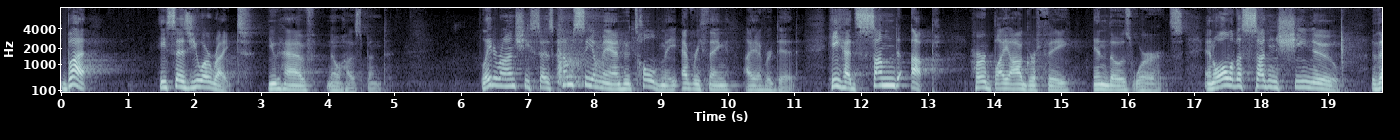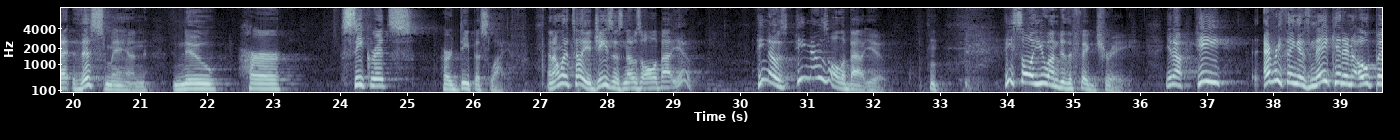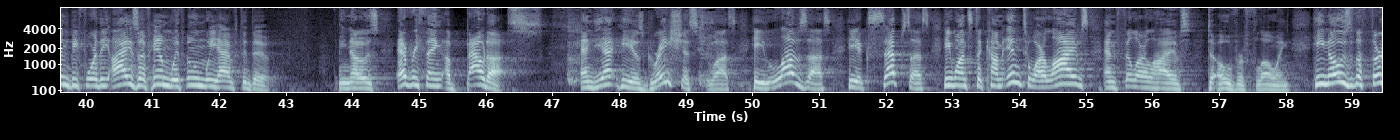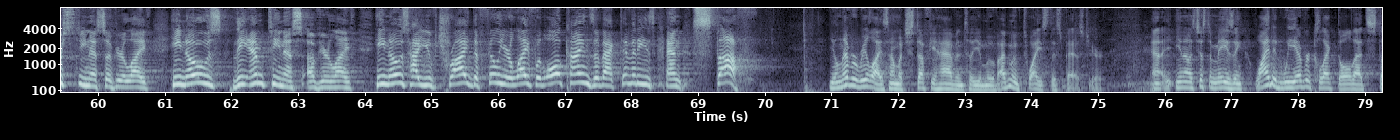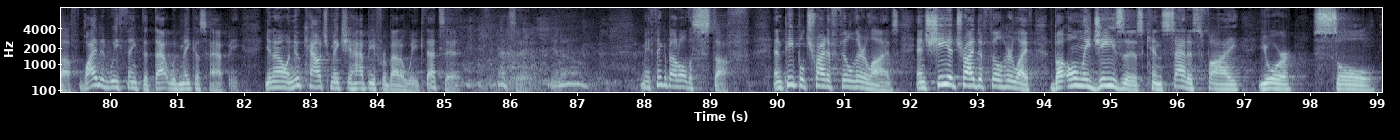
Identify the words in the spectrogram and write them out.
But he says, You are right. You have no husband. Later on, she says, Come see a man who told me everything I ever did. He had summed up her biography in those words. And all of a sudden, she knew that this man knew her secrets, her deepest life. And I want to tell you, Jesus knows all about you. He knows, he knows all about you. Hmm. He saw you under the fig tree. You know, he, everything is naked and open before the eyes of him with whom we have to do. He knows everything about us. And yet he is gracious to us. He loves us. He accepts us. He wants to come into our lives and fill our lives to overflowing. He knows the thirstiness of your life. He knows the emptiness of your life. He knows how you've tried to fill your life with all kinds of activities and stuff. You'll never realize how much stuff you have until you move. I've moved twice this past year. And, you know, it's just amazing. Why did we ever collect all that stuff? Why did we think that that would make us happy? You know, a new couch makes you happy for about a week. That's it. That's it, you know? I mean, think about all the stuff and people try to fill their lives. And she had tried to fill her life, but only Jesus can satisfy your soul.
